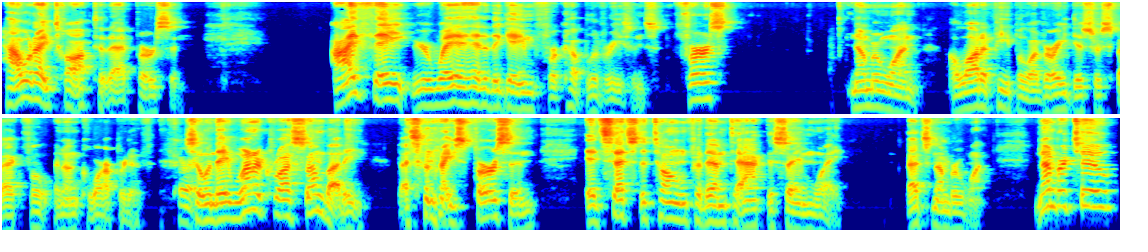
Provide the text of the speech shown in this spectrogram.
how would I talk to that person? I think you're way ahead of the game for a couple of reasons. First, number one, a lot of people are very disrespectful and uncooperative. Correct. So when they run across somebody that's a nice person, it sets the tone for them to act the same way. That's number one. Number two,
